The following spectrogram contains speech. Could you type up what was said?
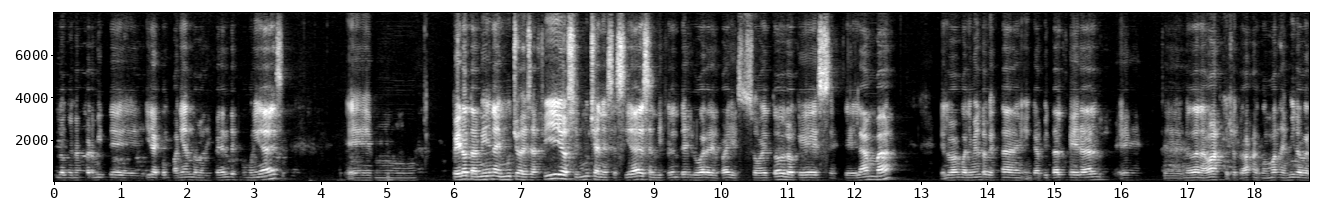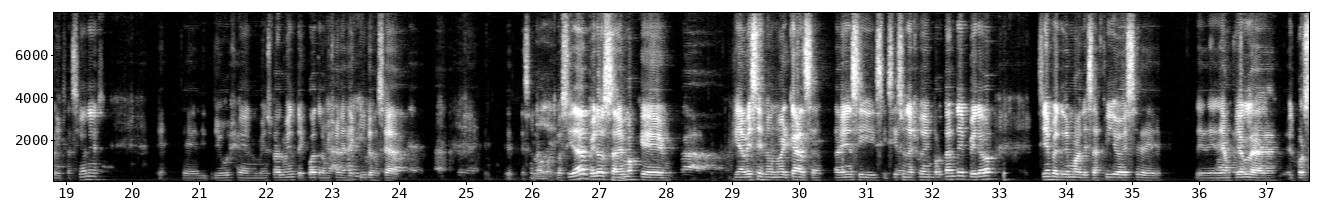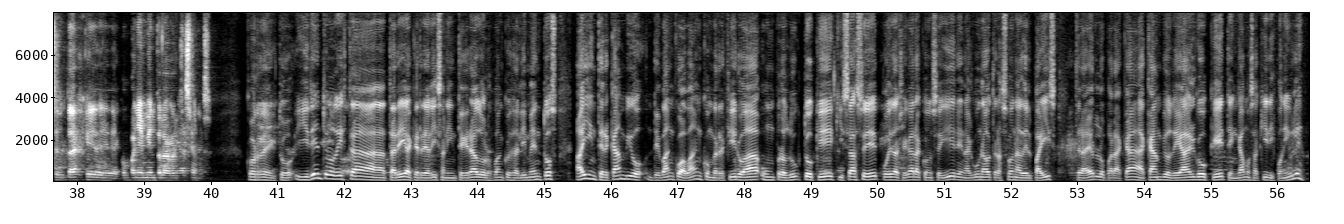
lo que nos permite ir acompañando las diferentes comunidades. Eh, pero también hay muchos desafíos y muchas necesidades en diferentes lugares del país, sobre todo lo que es este, el AMBA, el Banco de Alimentos que está en Capital Federal, este, no dan abasto, ellos trabajan con más de mil organizaciones, este, distribuyen mensualmente 4 millones de kilos, o sea, es una monstruosidad, pero sabemos que, que a veces no, no alcanza. También sí, sí, sí, es una ayuda importante, pero siempre tenemos el desafío ese de, ampliar el porcentaje de acompañamiento a las organizaciones. Correcto. Y dentro de esta tarea que realizan integrados los bancos de alimentos, ¿hay intercambio de banco a banco? Me refiero a un producto que quizás se pueda llegar a conseguir en alguna otra zona del país, traerlo para acá a cambio de algo que tengamos aquí disponible.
